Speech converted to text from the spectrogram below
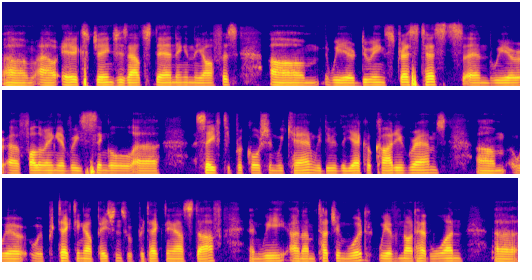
Um, our air exchange is outstanding in the office. Um, we are doing stress tests and we are uh, following every single uh, safety precaution we can. We do the echocardiograms. Um, we're, we're protecting our patients, we're protecting our staff, and we, and I'm touching wood, we have not had one uh,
